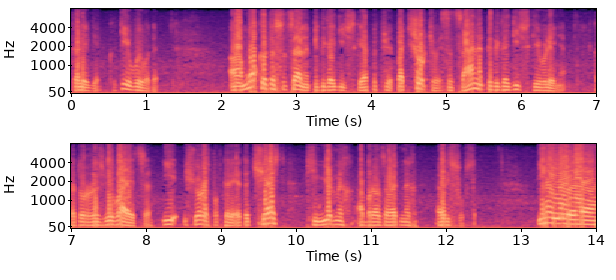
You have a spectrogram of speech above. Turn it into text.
коллеги, какие выводы? А МОК это социально-педагогическое, я подчеркиваю, социально-педагогическое явление, которое развивается. И, еще раз повторяю, это часть всемирных образовательных ресурсов. И э,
